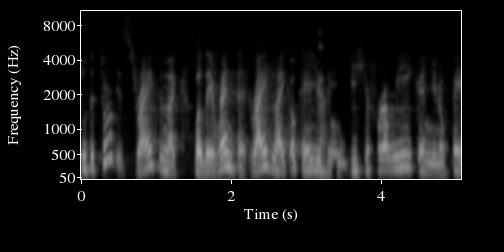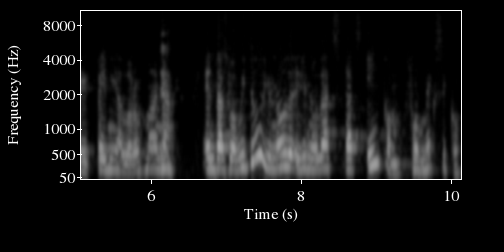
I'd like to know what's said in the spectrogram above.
to the tourists right and like well they rent it right like okay you can be here for a week and you know pay pay me a lot of money. And that's what we do you know that you know that's that's income for mexico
